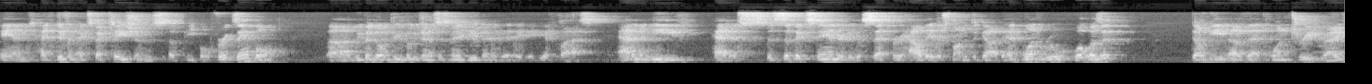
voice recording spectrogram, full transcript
and had different expectations of people. For example, uh, we've been going through the book of Genesis. Many of you have been in the ABF class. Adam and Eve had a specific standard that was set for how they responded to God. They had one rule. What was it? Don't eat of that one tree, right?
